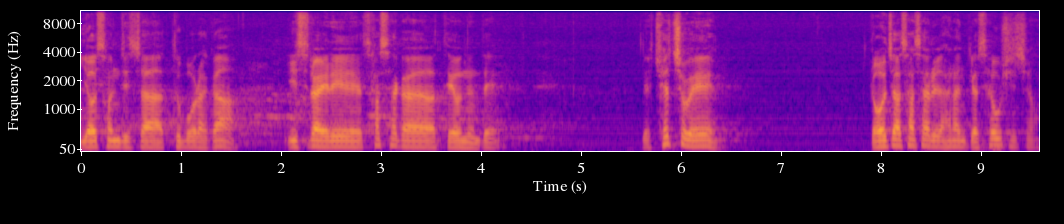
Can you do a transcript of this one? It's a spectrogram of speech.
여선지자 드보라가 이스라엘의 사사가 되었는데 네, 최초의 여자 사사를 하나님께서 세우시죠.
